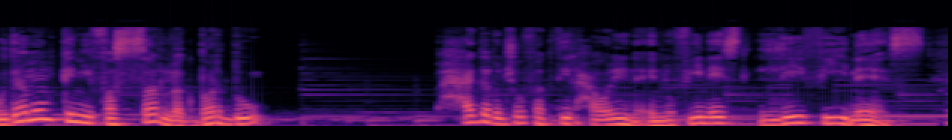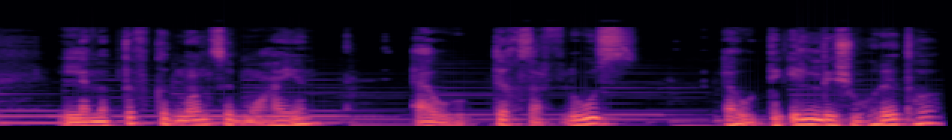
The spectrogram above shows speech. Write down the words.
وده ممكن يفسر لك برضو حاجة بنشوفها كتير حوالينا إنه في ناس ليه في ناس لما بتفقد منصب معين أو تخسر فلوس أو تقل شهرتها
